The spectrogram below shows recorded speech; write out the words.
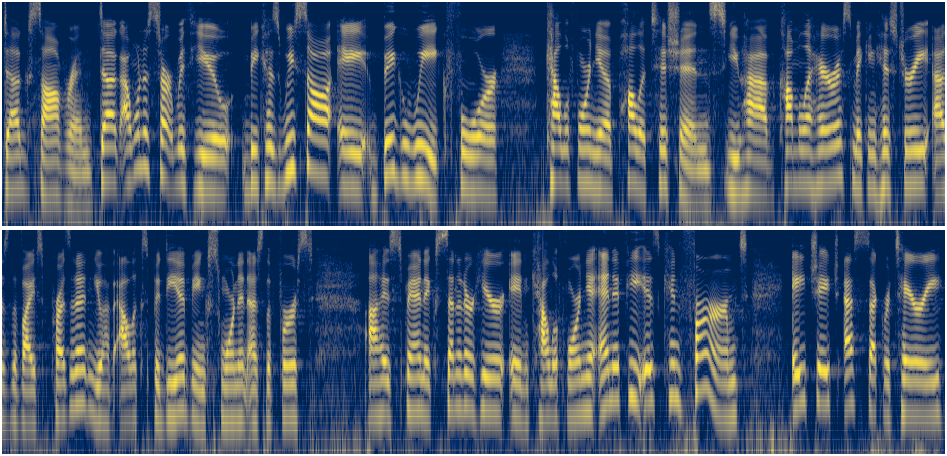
Doug Sovern. Doug, I want to start with you because we saw a big week for California politicians. You have Kamala Harris making history as the vice president. You have Alex Padilla being sworn in as the first uh, Hispanic senator here in California. And if he is confirmed, HHS Secretary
